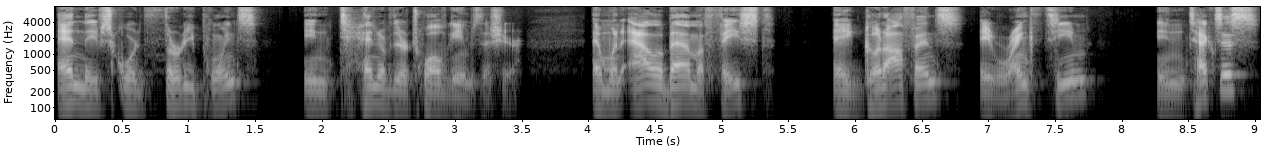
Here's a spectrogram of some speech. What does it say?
and they've scored 30 points in 10 of their 12 games this year. And when Alabama faced a good offense, a ranked team in Texas,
